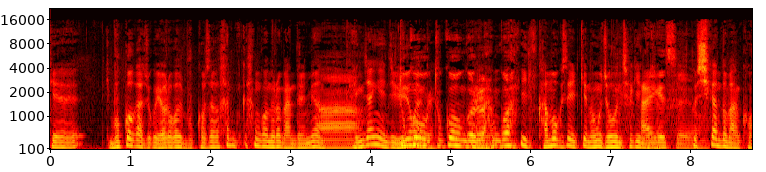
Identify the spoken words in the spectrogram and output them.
이렇게 묶어가지고 여러 걸 묶어서 한, 한 권으로 만들면 아. 굉장히 이제 유용한 두꺼, 거예요. 두꺼운 거를 네. 한 권. 이 감옥에서 읽기 너무 좋은 책인 거죠. 알겠어요. 또 시간도 많고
